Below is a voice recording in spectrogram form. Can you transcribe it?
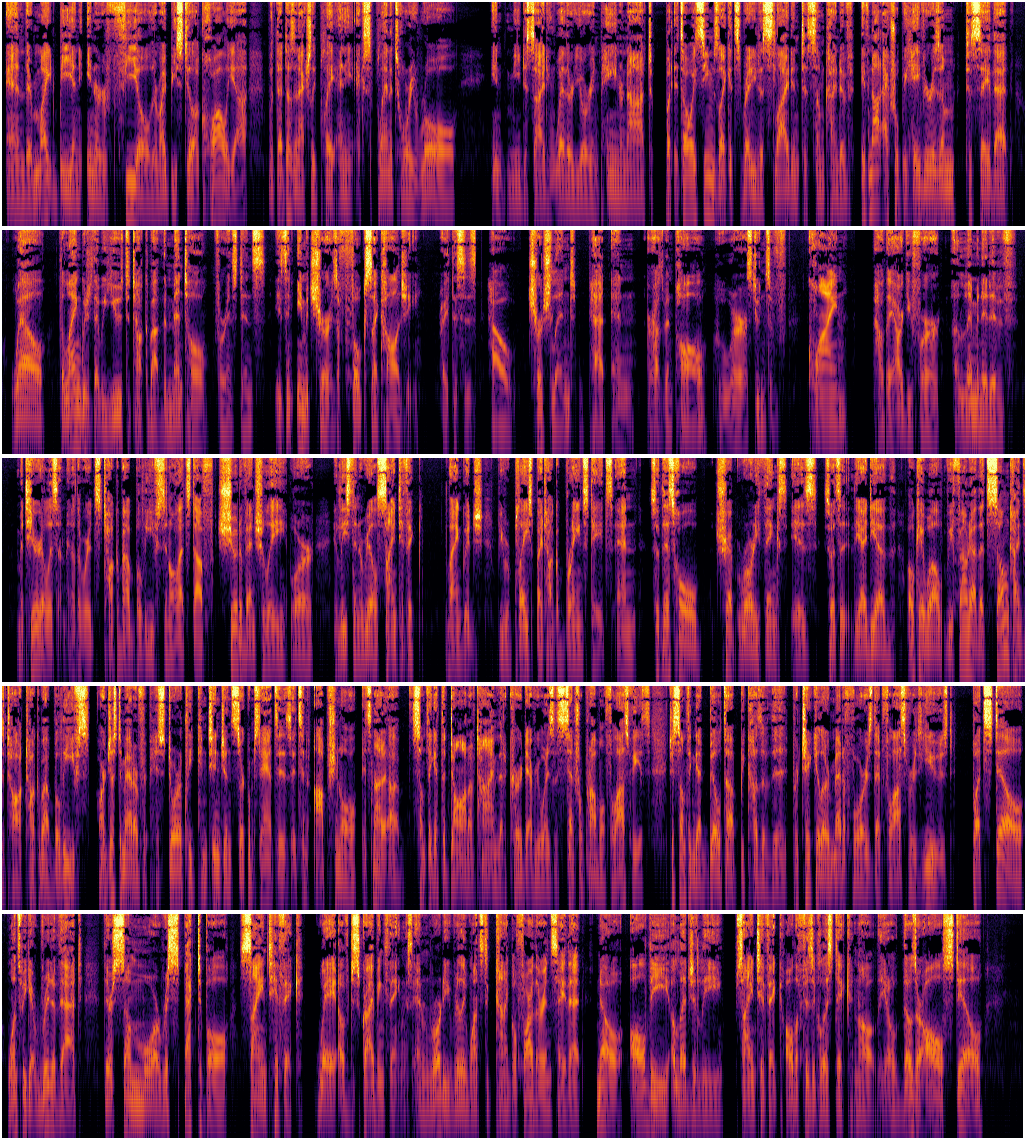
And there might be an inner feel, there might be still a qualia, but that doesn't actually play any explanatory role in me deciding whether you're in pain or not. But it always seems like it's ready to slide into some kind of, if not actual behaviorism, to say that, well, the language that we use to talk about the mental, for instance, is an immature, is a folk psychology, right? This is how Churchland, Pat and her husband Paul, who were students of Quine, how they argue for eliminative materialism. In other words, talk about beliefs and all that stuff should eventually, or at least in a real scientific language, be replaced by talk of brain states. And so this whole trip Rorty thinks is so it's the idea of okay well we found out that some kinds of talk talk about beliefs are just a matter of historically contingent circumstances. It's an optional it's not uh, something at the dawn of time that occurred to everyone is the central problem of philosophy. It's just something that built up because of the particular metaphors that philosophers used. But still, once we get rid of that, there's some more respectable scientific way of describing things. And Rorty really wants to kind of go farther and say that no, all the allegedly scientific, all the physicalistic and all, you know, those are all still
